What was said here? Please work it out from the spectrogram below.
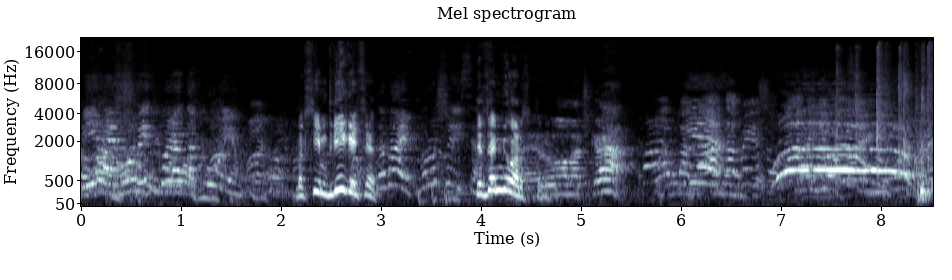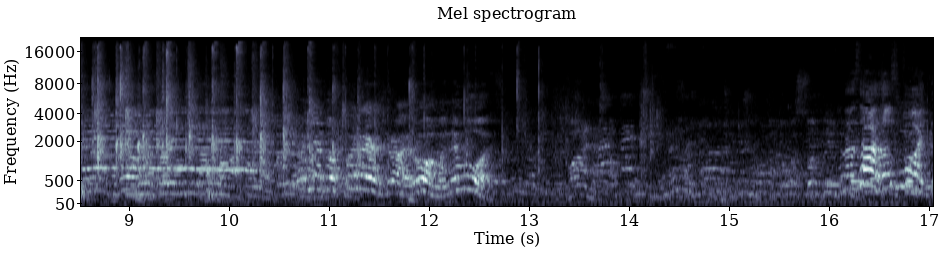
Бігаємо швидко і атакуємо! Максим, двигайся! Давай, ворушися! Ты замерз! Ромочка! Ні, до вперед грай, Рома, не возь! Назар, розводь!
